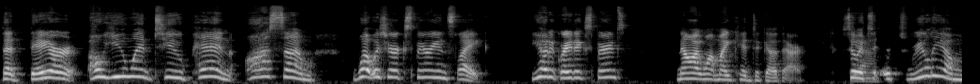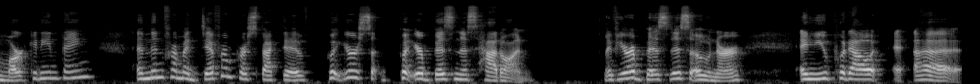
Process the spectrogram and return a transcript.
that they are, oh, you went to Penn. Awesome. What was your experience like? You had a great experience. Now I want my kid to go there. So yeah. it's it's really a marketing thing. And then from a different perspective, put your put your business hat on. If you're a business owner and you put out a,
